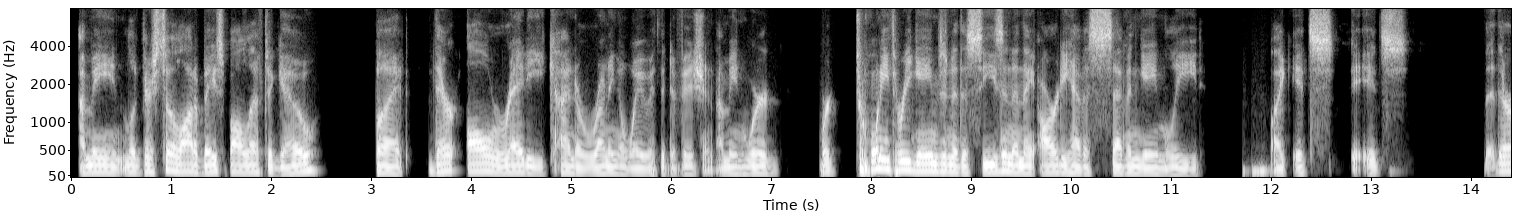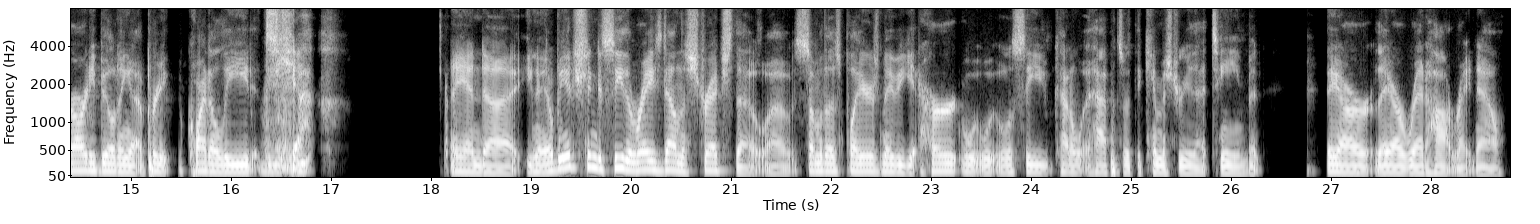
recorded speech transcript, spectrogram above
I mean, look, there's still a lot of baseball left to go, but they're already kind of running away with the division. I mean, we're we're 23 games into the season and they already have a seven game lead. Like it's it's they're already building a pretty quite a lead. Yeah. And uh, you know it'll be interesting to see the Rays down the stretch, though. Uh, some of those players maybe get hurt. We'll, we'll see kind of what happens with the chemistry of that team, but they are they are red hot right now.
